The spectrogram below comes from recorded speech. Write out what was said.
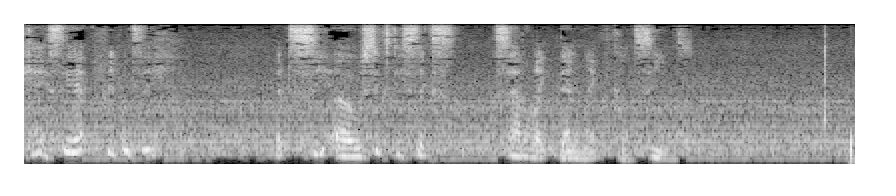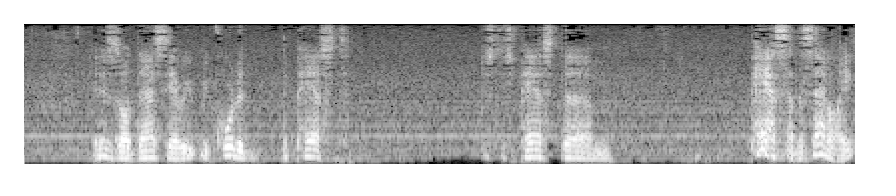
Okay, see it? Frequency. That's CO66 satellite band length called SEEDS. is Audacity. I re- recorded the past, just this past um, pass of the satellite.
